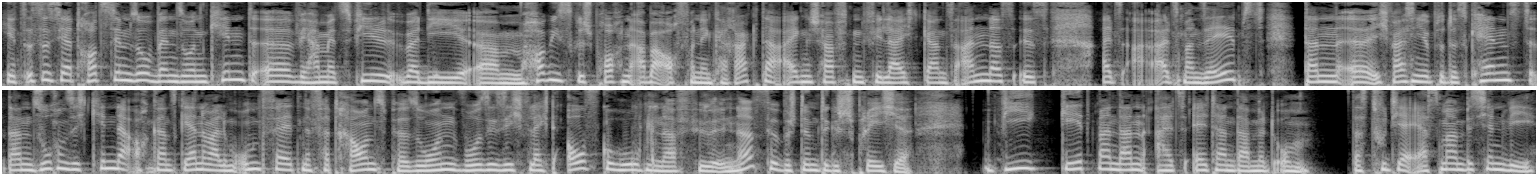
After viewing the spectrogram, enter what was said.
Jetzt ist es ja trotzdem so, wenn so ein Kind, äh, wir haben jetzt viel über die ähm, Hobbys gesprochen, aber auch von den Charaktereigenschaften vielleicht ganz anders ist als, als man selbst, dann, äh, ich weiß nicht, ob du das kennst, dann suchen sich Kinder auch ganz gerne mal im Umfeld eine Vertrauensperson, wo sie sich vielleicht aufgehobener fühlen, ne, für bestimmte Gespräche. Wie geht man dann als Eltern damit um? Das tut ja erstmal ein bisschen weh.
